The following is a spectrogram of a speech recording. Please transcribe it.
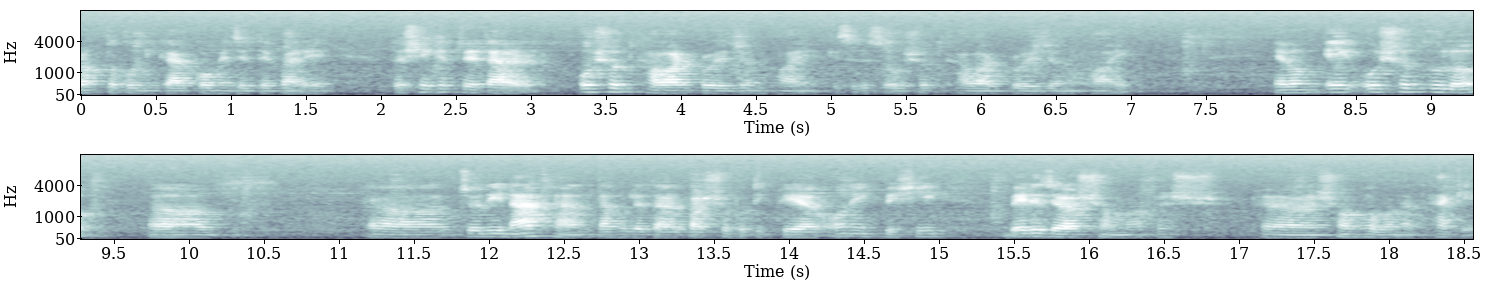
রক্তকণিকা কমে যেতে পারে। তো সেক্ষেত্রে তার ওষুধ খাওয়ার প্রয়োজন হয়, কিছু কিছু ওষুধ খাওয়ার প্রয়োজন হয়। এবং এই ওষুধগুলো যদি না খান, তাহলে তার পার্শ্ব প্রতিক্রিয়া অনেক বেশি বেড়ে যাওয়ার সম্ভাবনা থাকে।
